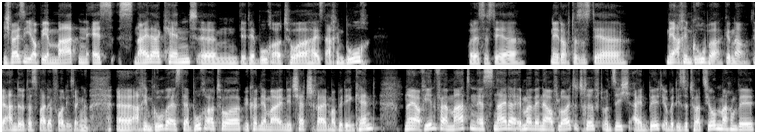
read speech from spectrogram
Ich weiß nicht, ob ihr Martin S. Snyder kennt. Ähm, der, der Buchautor heißt Achim Buch. Oder ist es der? Nee, doch, das ist der. Nee, Achim Gruber, genau. Der andere, das war der Vorleser, genau. Äh, Achim Gruber ist der Buchautor. Wir können ja mal in die Chat schreiben, ob ihr den kennt. Naja, auf jeden Fall Martin S. Snyder, immer wenn er auf Leute trifft und sich ein Bild über die Situation machen will,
